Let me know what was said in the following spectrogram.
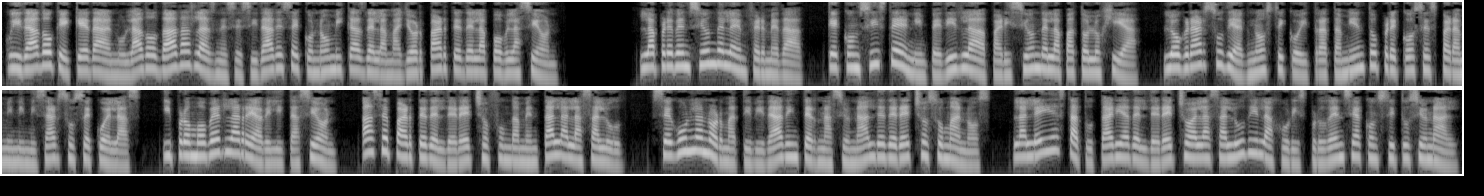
cuidado que queda anulado dadas las necesidades económicas de la mayor parte de la población. La prevención de la enfermedad, que consiste en impedir la aparición de la patología, lograr su diagnóstico y tratamiento precoces para minimizar sus secuelas, y promover la rehabilitación, hace parte del derecho fundamental a la salud, según la normatividad internacional de derechos humanos, la ley estatutaria del derecho a la salud y la jurisprudencia constitucional.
